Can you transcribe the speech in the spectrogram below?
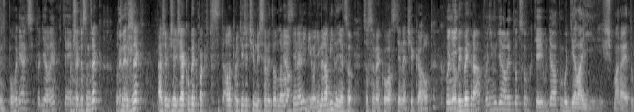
je v pohodě, ať si to dělají, jak chtějí. No však to jsem řekl, to My jsem ne- řekl. A že, že, že jakoby pak si ale protiřečím, když se mi tohle Jo. vlastně nelíbí. Oni mi nabídli něco, co jsem jako vlastně nečekal. No, tak Měl oni, bych být rád? oni udělali to, co chtějí udělat, nebo dělají. Mara je to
